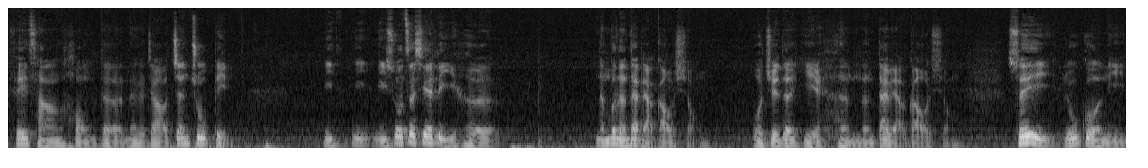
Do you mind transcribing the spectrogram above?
非常红的那个叫珍珠饼。你你你说这些礼盒能不能代表高雄？我觉得也很能代表高雄，所以如果你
